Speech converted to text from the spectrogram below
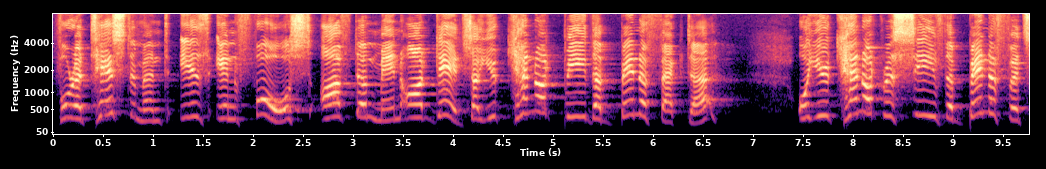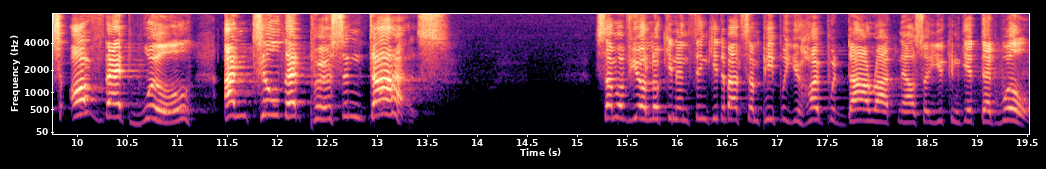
For a testament is in force after men are dead. So you cannot be the benefactor or you cannot receive the benefits of that will until that person dies. Some of you are looking and thinking about some people you hope would die right now so you can get that will.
